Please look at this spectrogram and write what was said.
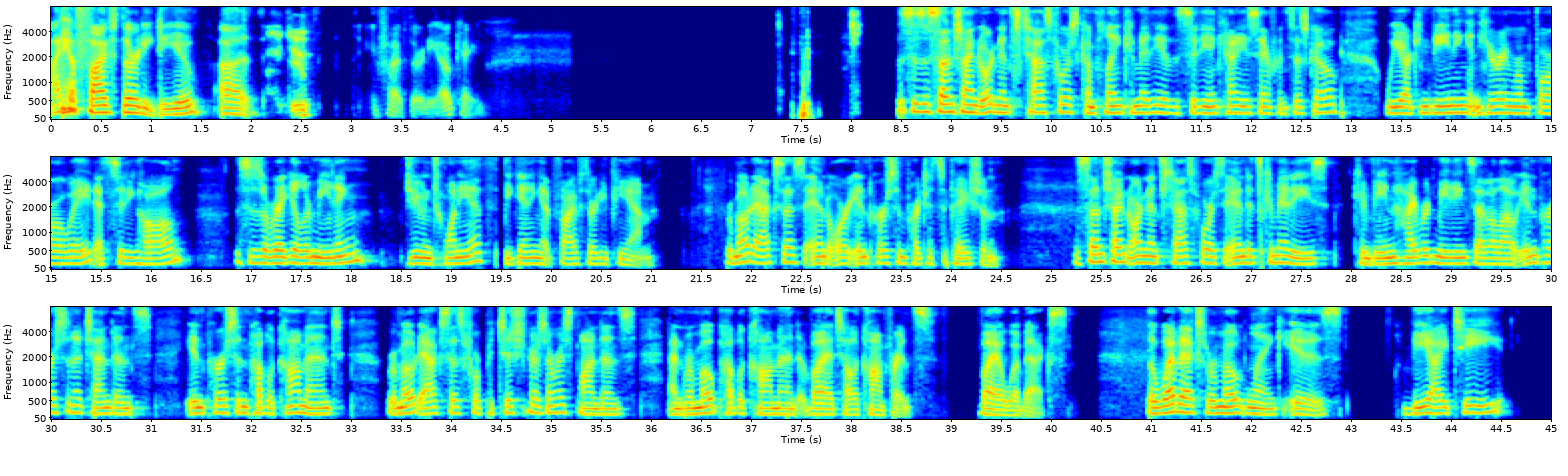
I have five thirty. Do you? Uh, I do. five thirty. Okay. This is a Sunshine Ordinance Task Force Complaint Committee of the City and County of San Francisco. We are convening in hearing room four oh eight at City Hall. This is a regular meeting, June twentieth, beginning at five thirty PM. Remote access and or in-person participation. The Sunshine Ordinance Task Force and its committees convene hybrid meetings that allow in-person attendance, in-person public comment, remote access for petitioners and respondents, and remote public comment via teleconference via WebEx. The WebEx remote link is bit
